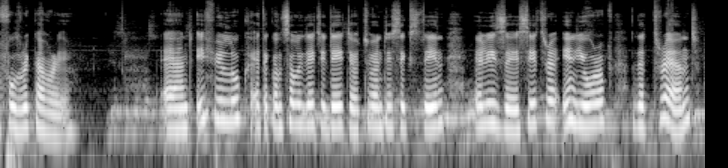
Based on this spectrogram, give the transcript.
full recovery. And if we look at the consolidated data of 2016, ELISA, etc., in Europe, the trend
